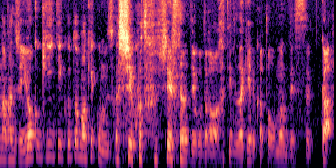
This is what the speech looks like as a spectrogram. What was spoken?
んな感じでよく聞いていくと、まあ、結構難しいことをしているなということが分かっていただけるかと思うんですが、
